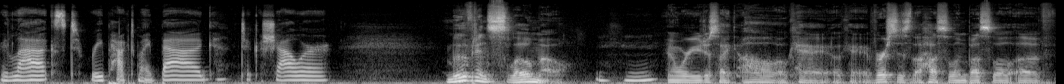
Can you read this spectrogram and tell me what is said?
relaxed, repacked my bag, took a shower. moved in slow mo hmm and where you're just like oh okay okay versus the hustle and bustle of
